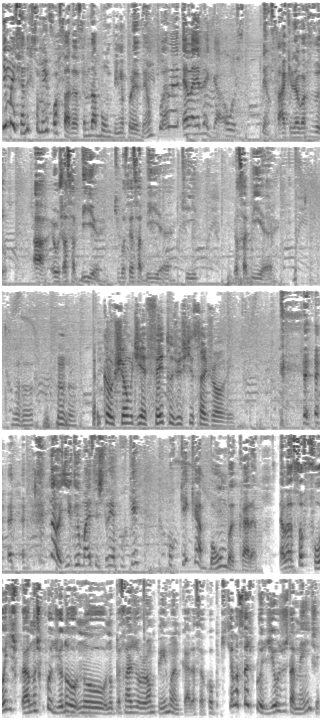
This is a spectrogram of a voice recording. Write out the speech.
Tem umas cenas que são meio forçadas. A cena da bombinha, por exemplo, ela, ela é legal. assim, Pensar aquele negócio do. Ah, eu já sabia que você sabia que eu sabia. É o que eu chamo de efeito justiça jovem. Não, e, e o mais estranho é porque. Por que, que a bomba, cara, ela só foi. Ela não explodiu no, no, no personagem do Ron Perlman, cara, sacou? Por que, que ela só explodiu justamente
